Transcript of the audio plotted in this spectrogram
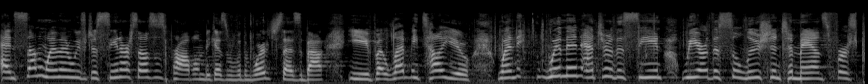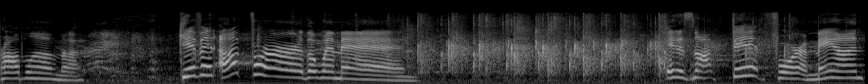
And some women, we've just seen ourselves as a problem because of what the word says about Eve. But let me tell you, when women enter the scene, we are the solution to man's first problem. Right. Give it up for the women. It is not fit for a man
